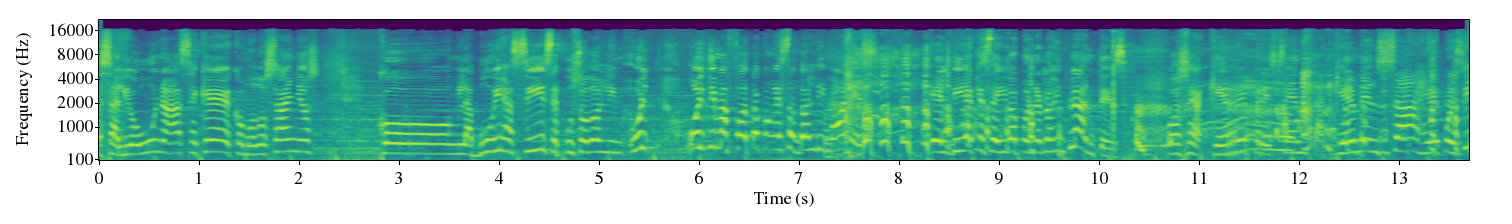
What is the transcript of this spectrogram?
salió una hace que como dos años con las boobies así, se puso dos lim- ul- última foto con esos dos limones el día que se iba a poner los implantes. O sea, ¿qué representa? ¿Qué mensaje? Pues sí,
